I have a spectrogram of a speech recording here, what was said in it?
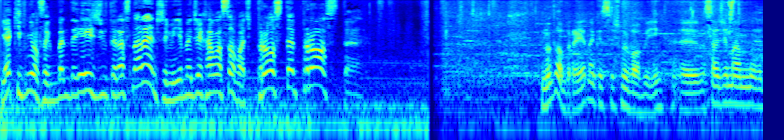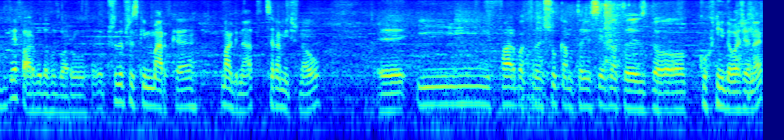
Jaki wniosek? Będę jeździł teraz na ręcznym i nie będzie hałasować. Proste, proste. No dobra, jednak jesteśmy w Obi. W zasadzie mam dwie farby do wyboru. Przede wszystkim markę Magnat ceramiczną. I farba, której szukam, to jest jedna, to jest do kuchni, do łazienek.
